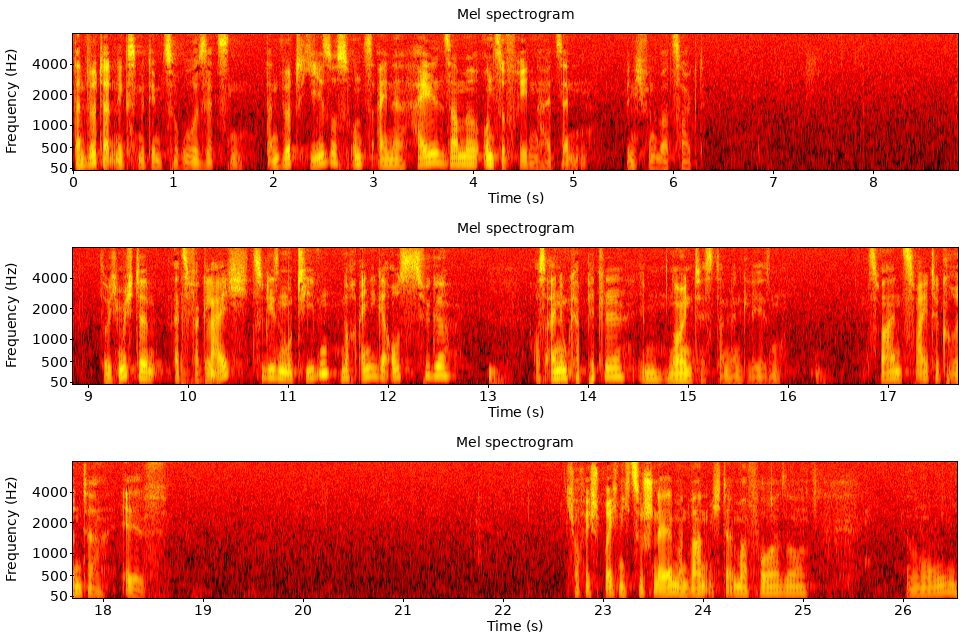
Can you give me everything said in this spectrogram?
dann wird das nichts mit dem zur Ruhe setzen. Dann wird Jesus uns eine heilsame Unzufriedenheit senden. Bin ich von überzeugt. So, ich möchte als Vergleich zu diesen Motiven noch einige Auszüge aus einem Kapitel im Neuen Testament lesen. Und zwar in 2. Korinther 11. Ich hoffe, ich spreche nicht zu schnell. Man warnt mich da immer vor. So. so.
